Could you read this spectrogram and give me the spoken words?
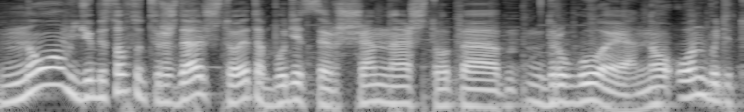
но Ubisoft утверждают, что это будет совершенно что-то другое, но он будет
